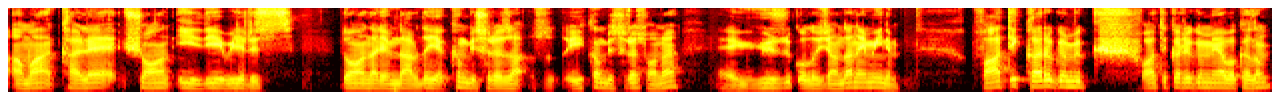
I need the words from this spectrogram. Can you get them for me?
Ama kale şu an iyi diyebiliriz. Doğan Alemdar da yakın bir süre yakın bir süre sonra e, yüzlük olacağından eminim. Fatih Karagümrük Fatih Karagümrük'e bakalım.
